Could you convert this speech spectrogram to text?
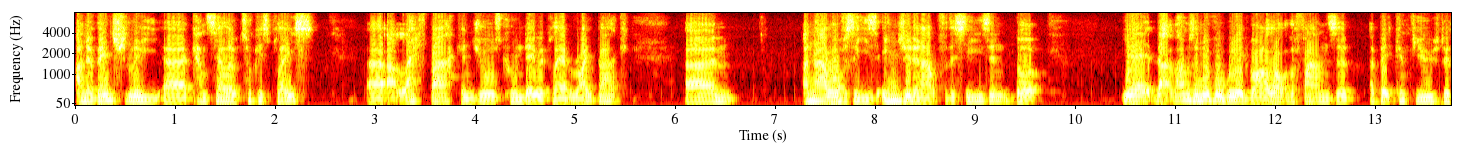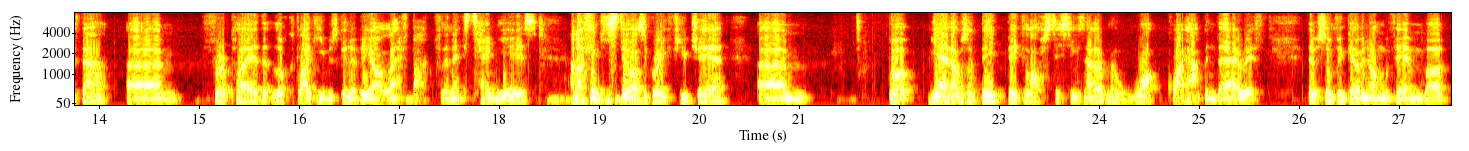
and eventually uh, Cancelo took his place uh, at left back, and Jules Koundé would play at right back. Um, and now, obviously, he's injured and out for the season, but yeah, that, that was another weird one. A lot of the fans are a bit confused with that. Um, for a player that looked like he was going to be our left back for the next 10 years. And I think he still has a great future here. Um, but yeah, that was a big, big loss this season. I don't know what quite happened there, if there was something going on with him, but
